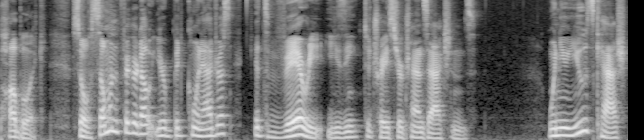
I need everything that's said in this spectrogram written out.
public. So if someone figured out your Bitcoin address, it's very easy to trace your transactions. When you use cash,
